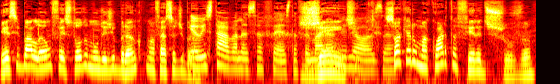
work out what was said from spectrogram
Esse balão fez todo mundo ir de branco para uma festa de branco. Eu estava nessa festa, foi Gente, maravilhosa. Só que era uma quarta-feira de chuva,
